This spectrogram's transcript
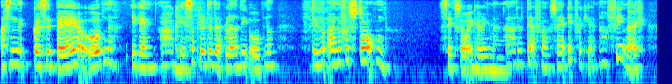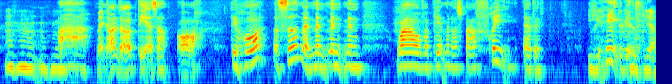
og sådan gå tilbage og åbne igen. Ah, okay, så blev det der blad lige åbnet. Fordi nu, ah, nu forstår hun 6 år, Karina. Mhm. Ah, det var derfor, så jeg er ikke forkert. Nå, fint nok. Mm-hmm, mm-hmm. Ah, men hold da op, det er altså, åh, det er hårdt at sidde med, men, men, men wow, hvor bliver man også bare fri af det. Igen, helt vildt. Du bliver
